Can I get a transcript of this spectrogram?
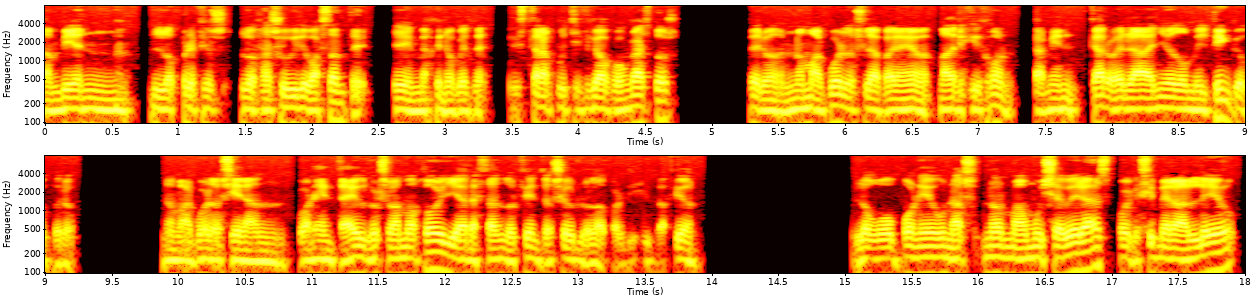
también los precios los ha subido bastante. Eh, imagino que estará justificado con gastos, pero no me acuerdo si la primera Madrid-Gijón también, claro, era el año 2005, pero no me acuerdo si eran 40 euros a lo mejor y ahora están 200 euros la participación. Luego pone unas normas muy severas, porque si me las leo,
